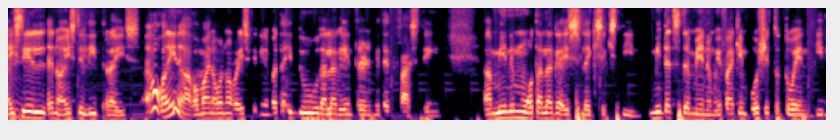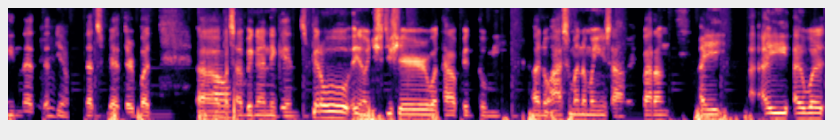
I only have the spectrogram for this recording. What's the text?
I Mm. still ano I still eat rice. Ako kanina kumain ako ng rice kanina but I do talaga intermittent fasting. Uh, minimum ko talaga is like 16. I mean that's the minimum. If I can push it to 20 then that, that you know that's better. But uh, Wow. but sabi nga ni Gens. Pero you know just to share what happened to me. Ano asthma naman yung sa akin. Parang I I I was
